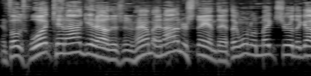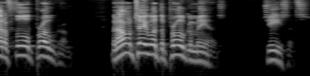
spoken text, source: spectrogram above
And folks, what can I get out of this? And, how, and I understand that they want to make sure they got a full program, but I want to tell you what the program is: Jesus.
